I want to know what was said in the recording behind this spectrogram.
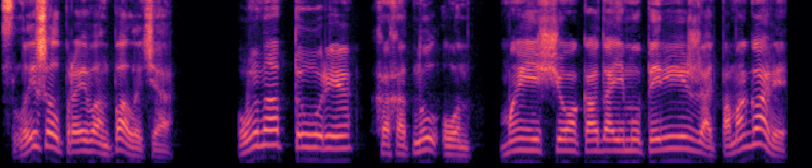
Слышал про Иван Палыча? В натуре, хохотнул он. Мы еще, когда ему переезжать помогали,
